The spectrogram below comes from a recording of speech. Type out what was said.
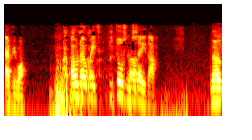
everyone. Oh no, wait, he doesn't say that. No.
